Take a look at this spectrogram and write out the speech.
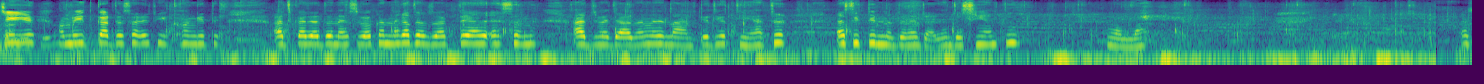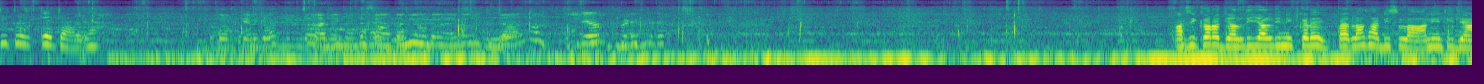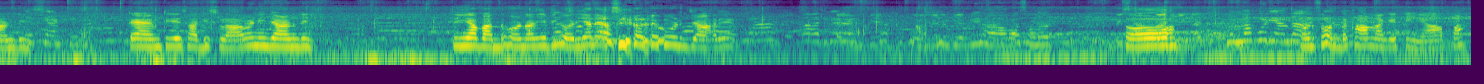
जी उम्मीद करते सारे ठीक होंगे थे आज का ज़्यादा नेक्स्ट वर्क करने का जब सकते ऐसे में आज मैं जा रहा मेरे नान के जी थियाँ च असं तीनों जने जा रहे हैं जसी तू। तो। मम्मा। असं तुर के जा रहे हैं। तो ਅਸੀਂ ਘਰੋਂ ਜਲਦੀ ਜਲਦੀ ਨਿਕਲੇ। ਪਹਿਲਾਂ ਸਾਡੀ ਸਲਾਹ ਨਹੀਂ ਸੀ ਜਾਣ ਦੀ। ਸ਼ਾਂਤੀ ਟਾਈਮ ਤੇ ਸਾਡੀ ਸਲਾਹ ਵੀ ਨਹੀਂ ਜਾਣ ਦੀ। ਤੀਆਂ ਬੰਦ ਹੋਣ ਵਾਲੀਆਂ ਵੀ ਹੋ ਰਹੀਆਂ ਨੇ, ਅਸੀਂ ਹਲੇ ਹੁਣ ਜਾ ਰਹੇ ਹਾਂ। ਹੁਣ ਤੁਹਾਨੂੰ ਦਿਖਾਵਾਂਗੇ ਤੀਆਂ ਆਪਾਂ।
